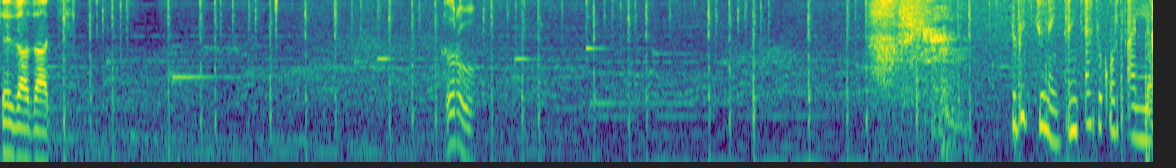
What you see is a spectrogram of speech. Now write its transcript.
ትዕዛዛት ጥሩ ዝግጁ ነኝ። እንጨት እቆርጣለሁ።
